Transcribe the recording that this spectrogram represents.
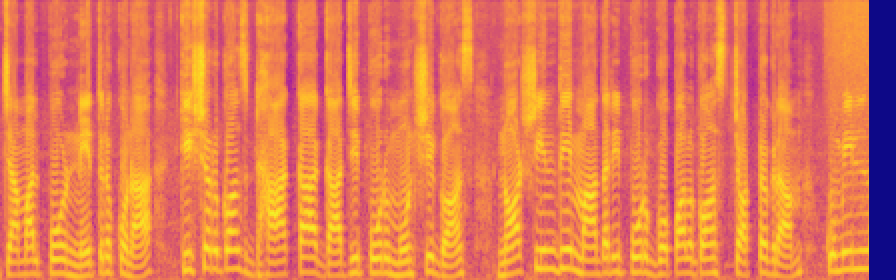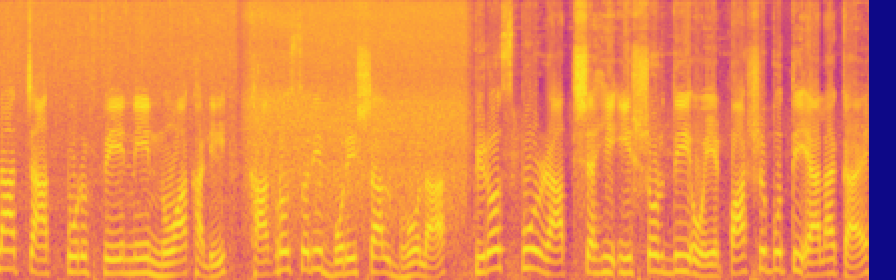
জামালপুর, নেত্রকোনা, কিশোরগঞ্জ, ঢাকা, গাজীপুর, মুন্সীগঞ্জ, নরসিংদী, মাদারীপুর, গোপালগঞ্জ, চট্টগ্রাম, কুমিল্লা, চাঁদপুর, ফেনী, নোয়াখালী, খাগড়াছড়ি, বরিশাল, ভোলা, পিরোজপুর, রাজশাহী, ঈশ্বরদী ও এর পার্শ্ববর্তী এলাকায়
